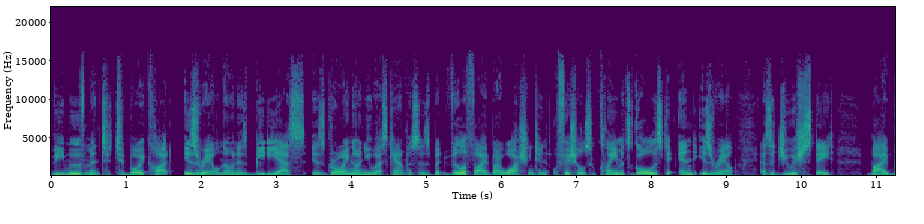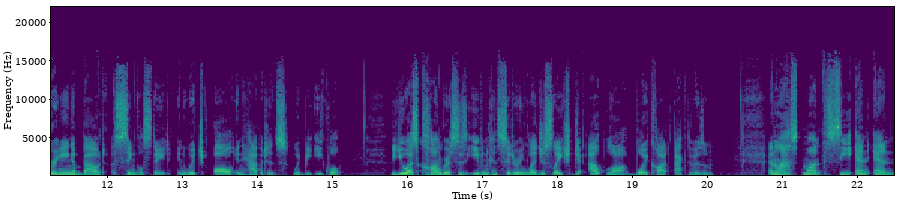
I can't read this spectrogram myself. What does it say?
The movement to boycott Israel, known as BDS, is growing on U.S. campuses, but vilified by Washington officials who claim its goal is to end Israel as a Jewish state by bringing about a single state in which all inhabitants would be equal. The U.S. Congress is even considering legislation to outlaw boycott activism. And last month, CNN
